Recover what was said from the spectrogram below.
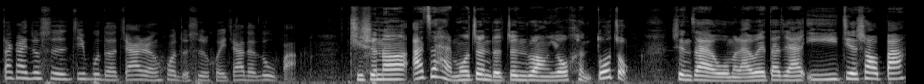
大概就是记不得家人或者是回家的路吧。其实呢，阿兹海默症的症状有很多种，现在我们来为大家一一介绍吧。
